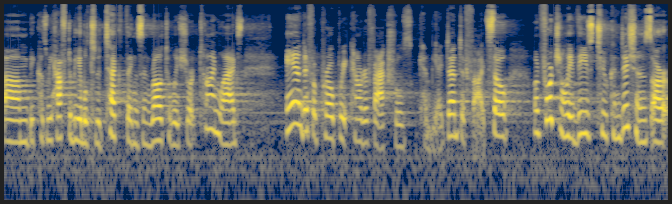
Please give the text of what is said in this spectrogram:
um, because we have to be able to detect things in relatively short time lags, and if appropriate counterfactuals can be identified. So, unfortunately, these two conditions are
